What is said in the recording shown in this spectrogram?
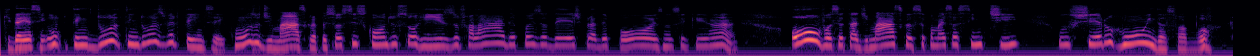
que daí assim, um- tem, duas, tem duas vertentes aí. Com o uso de máscara, a pessoa se esconde o sorriso, fala, ah, depois eu deixo para depois, não sei o que. Não. Ou você tá de máscara, você começa a sentir o cheiro ruim da sua boca.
